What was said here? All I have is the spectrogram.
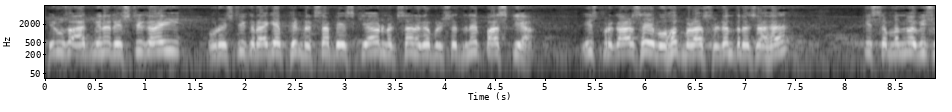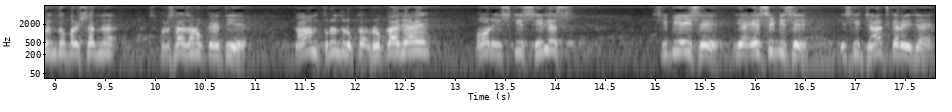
फिर उस आदमी ने रजिस्ट्री कराई और रजिस्ट्री करा के फिर नक्शा पेश किया और नक्शा नगर परिषद ने पास किया। इस प्रकार से बहुत बड़ा षडयंत्र रचा है। इस संबंध में विश्व हिंदू परिषद प्रशासन को कहती है काम तुरंत रुका, रुका जाए और इसकी सीरियस सीबीआई से या एसीडी से इसकी जाँच कराई जाए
